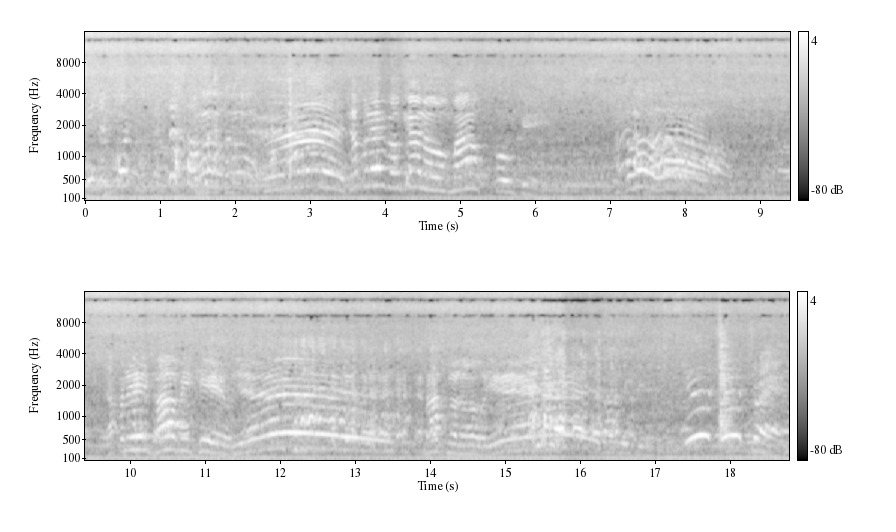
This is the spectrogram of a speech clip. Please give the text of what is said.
Record. Hey, Japanese volcano, Mount Fuji. Oh. Japanese barbecue, yeah. Marshmallow, yeah. Barbecue. Choo train.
